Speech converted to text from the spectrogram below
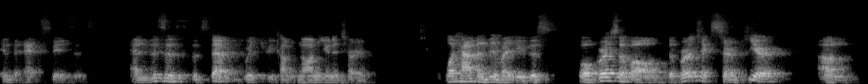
in the X spaces. And this is the step which becomes non-unitary. What happens if I do this? Well, first of all, the vertex term here, um,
